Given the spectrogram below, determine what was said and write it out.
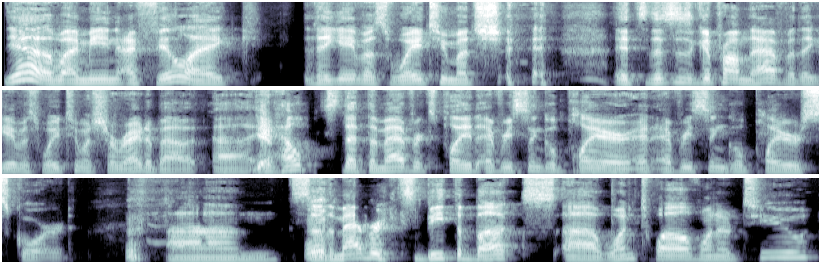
Yeah, I mean, I feel like they gave us way too much. it's this is a good problem to have, but they gave us way too much to write about. Uh, yeah. It helps that the Mavericks played every single player and every single player scored. um, so the Mavericks beat the Bucks uh, 112 102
